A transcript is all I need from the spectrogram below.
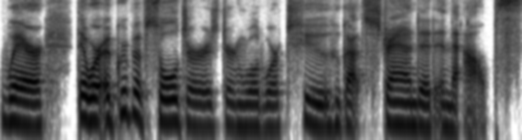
where there were a group of soldiers during World War II who got stranded in the Alps.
